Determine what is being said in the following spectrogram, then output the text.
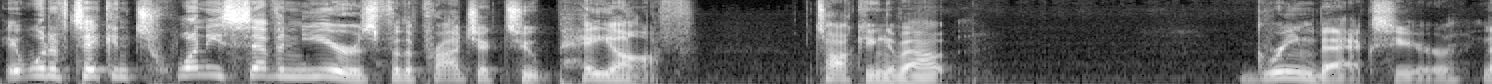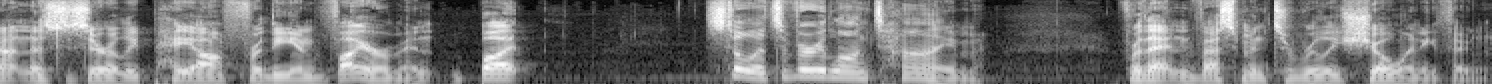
it would have taken 27 years for the project to pay off. Talking about greenbacks here, not necessarily pay off for the environment, but still, it's a very long time for that investment to really show anything.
